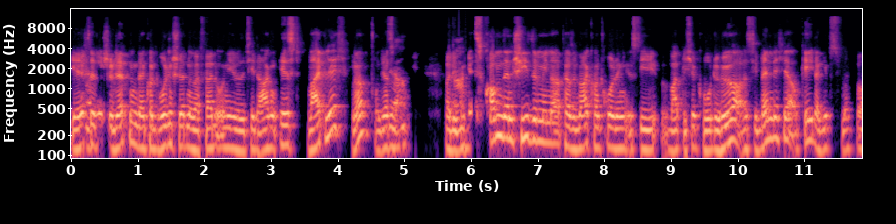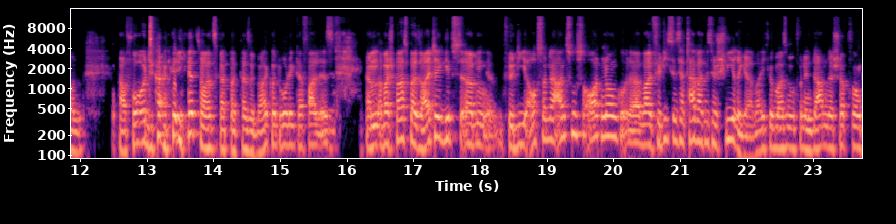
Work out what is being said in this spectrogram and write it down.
die Hälfte der Studenten, der Controlling-Studenten an der Fernuniversität Hagen ist weiblich. Ne? Und jetzt ja. Bei dem ja. jetzt kommenden Skiseminar Personalcontrolling ist die weibliche Quote höher als die männliche. Okay, da gibt es vielleicht noch ein paar Vorurteile jetzt, weil es gerade bei Personalcontrolling der Fall ist. Ähm, aber Spaß beiseite, gibt es ähm, für die auch so eine Anzugsordnung? Oder weil für die ist es ja teilweise ein bisschen schwieriger, weil ich würde mal sagen, von den Damen der Schöpfung,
